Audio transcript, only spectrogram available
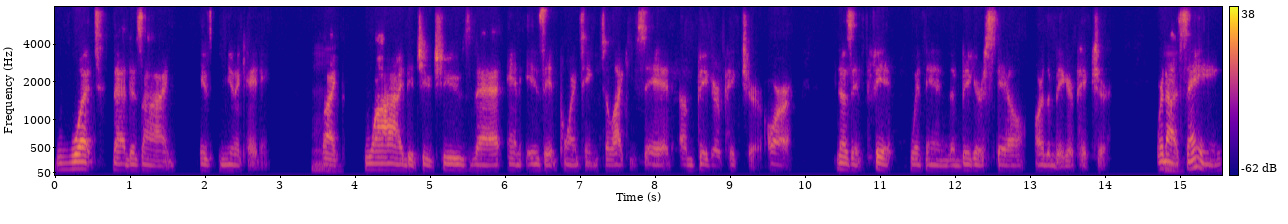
what that design is communicating. Mm. Like, why did you choose that? And is it pointing to, like you said, a bigger picture or does it fit within the bigger scale or the bigger picture. We're not mm. saying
